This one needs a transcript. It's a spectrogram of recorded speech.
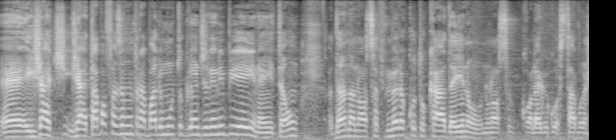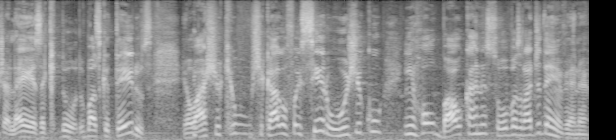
é, e já já estava fazendo um trabalho muito grande na NBA, né? Então, dando a nossa primeira cutucada aí no, no nosso colega Gustavo Angeléias aqui do, do Basqueteiros, eu acho que o Chicago foi cirúrgico em roubar o Carne Sovas lá de Denver, né?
